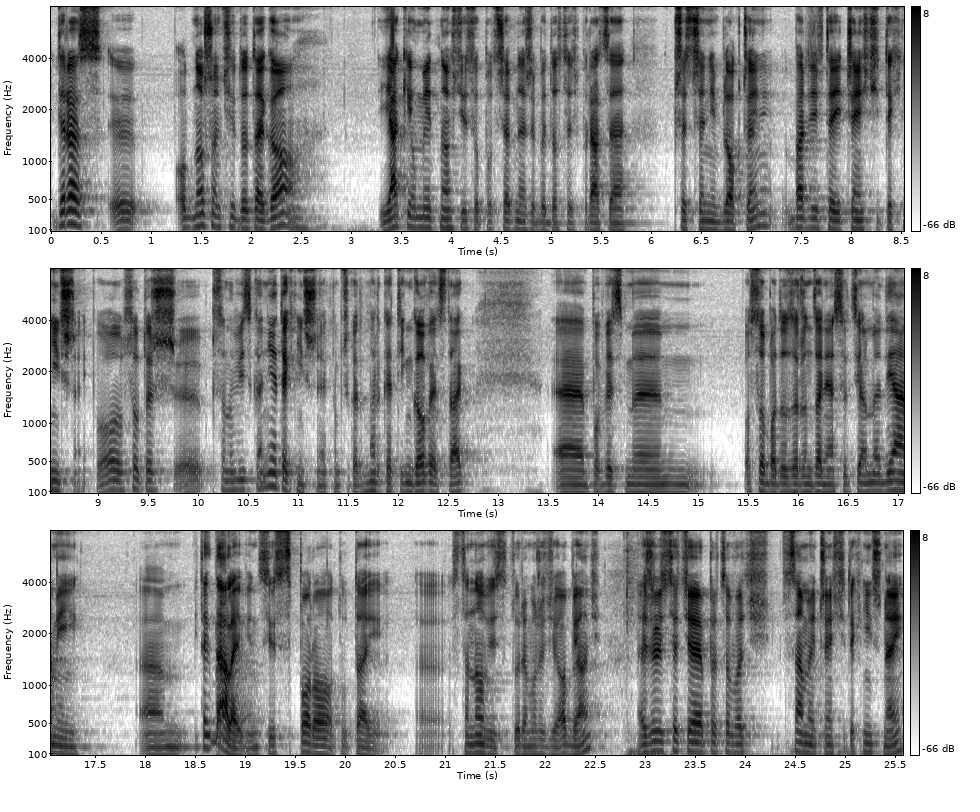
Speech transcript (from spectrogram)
I teraz y, odnosząc się do tego, jakie umiejętności są potrzebne, żeby dostać pracę w przestrzeni blockchain, bardziej w tej części technicznej, bo są też y, stanowiska nietechniczne, jak na przykład marketingowiec, tak? E, powiedzmy osoba do zarządzania social mediami em, i tak dalej, więc jest sporo tutaj e, stanowisk, które możecie objąć. Jeżeli chcecie pracować w samej części technicznej,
